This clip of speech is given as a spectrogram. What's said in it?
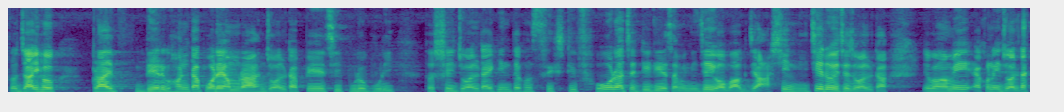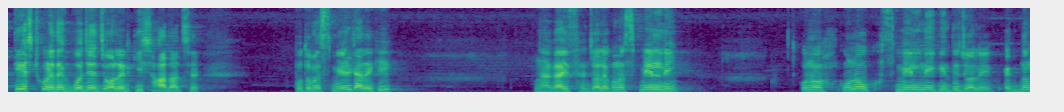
তো যাই হোক, প্রায় দেড় ঘণ্টা পরে আমরা জলটা পেয়েছি পুরোপুরি। তো সেই জলটাই কিন্তু এখন সিক্সটি ফোর আছে টিডিএস আমি নিজেই অবাক যে আশির নিচে রয়েছে জলটা। এবং আমি এখন এই জলটা টেস্ট করে দেখব যে জলের কি স্বাদ আছে। প্রথমে স্মেলটা দেখি। না গাইস জলে কোনো স্মেল নেই। কোনো কোনো স্মেল নেই কিন্তু জলে। একদম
